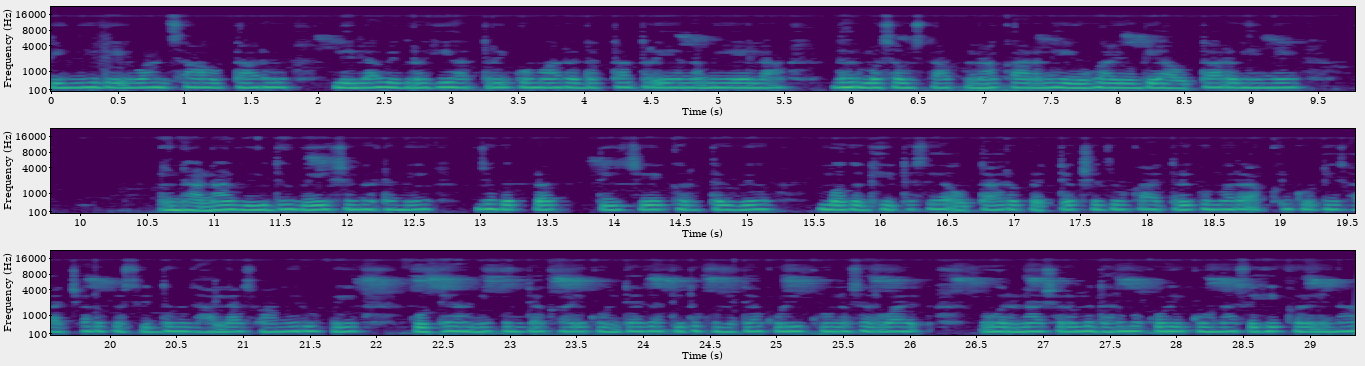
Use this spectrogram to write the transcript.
तिन्ही देवांचा अवतार लीला विग्रही अत्री कुमार दत्तात्रेय नमियेला धर्मसंस्थापना कारणे युगायुगे अवतार घेणे नानाविध वेष नटणे जगतप्राप्तीचे कर्तव्य मग घेतसे अवतार प्रत्यक्ष जो का कुमार अक्कलकोटी साचार प्रसिद्ध झाला. स्वामी रूपे कोठे आणि कोणत्या काळी कोणत्या जातीत कोणत्या कोळी कोण सर्व वर्णाश्रम धर्म कोळी कोणासही कळेना.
